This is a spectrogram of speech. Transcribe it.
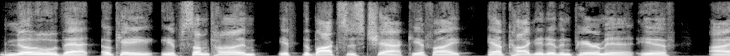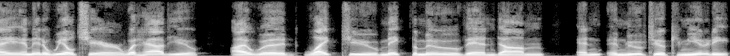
know that okay, if sometime if the boxes check, if I have cognitive impairment, if I am in a wheelchair, what have you, I would like to make the move and um, and and move to a community.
